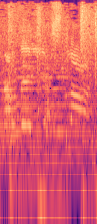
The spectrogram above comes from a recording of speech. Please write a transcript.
eternal day. Yes, Lord.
